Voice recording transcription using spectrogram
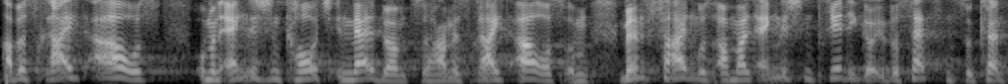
Aber es reicht aus, um einen englischen Coach in Melbourne zu haben. Es reicht aus, um, wenn es sein muss, auch mal einen englischen Prediger übersetzen zu können.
